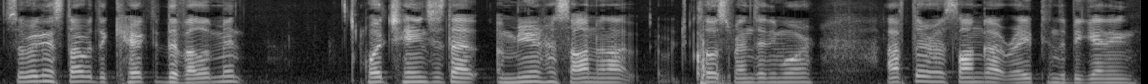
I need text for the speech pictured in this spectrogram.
So we're gonna start with the character development. What changed is that Amir and Hassan are not close friends anymore. After Hassan got raped in the beginning,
